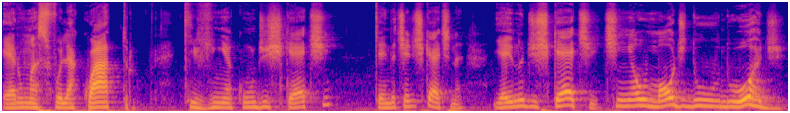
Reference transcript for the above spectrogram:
Era umas folha 4 que vinha com um disquete, que ainda tinha disquete, né? E aí no disquete tinha o molde do, do Word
